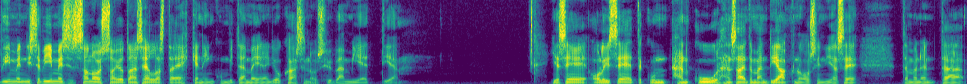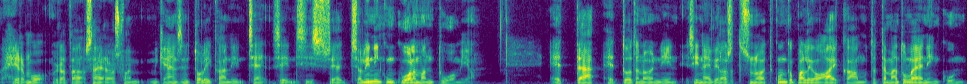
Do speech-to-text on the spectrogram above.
viime, niissä viimeisissä sanoissa on jotain sellaista ehkä, niin kuin mitä meidän jokaisen olisi hyvä miettiä – ja se oli se, että kun hän, kuul, hän sai tämän diagnoosin ja se tämmöinen tämä hermoratasairaus vai mikä hän se nyt olikaan, niin se, se, siis se, se oli niin kuin kuolemantuomio. Että et tuota noin, niin siinä ei vielä osattu sanoa, että kuinka paljon aikaa, mutta tämä tulee niin kuin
